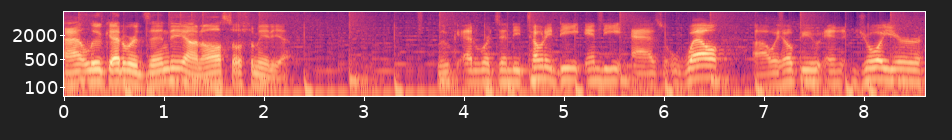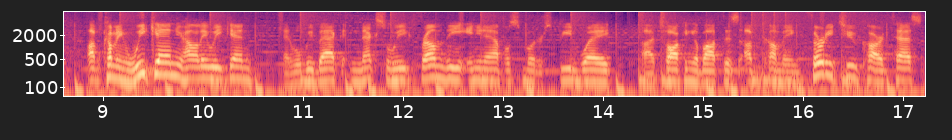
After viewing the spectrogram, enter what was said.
At Luke Edwards Indy on all social media. Luke Edwards Indy, Tony D Indy as well. Uh, we hope you enjoy your upcoming weekend, your holiday weekend. And we'll be back next week from the Indianapolis Motor Speedway uh, talking about this upcoming 32 car test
